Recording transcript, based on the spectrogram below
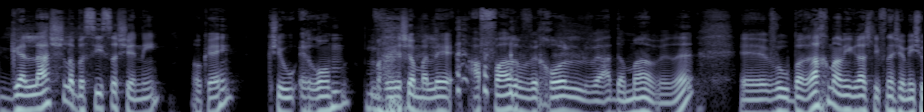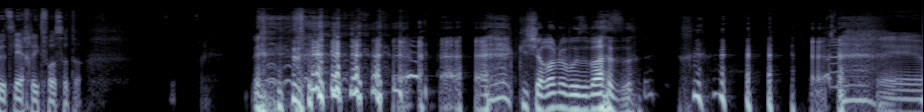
גלש לבסיס השני, אוקיי? כשהוא עירום, ויש שם מלא עפר וחול ואדמה וזה, אה, והוא ברח מהמגרש לפני שמישהו הצליח לתפוס אותו. כישרון מבוזבז. אה,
